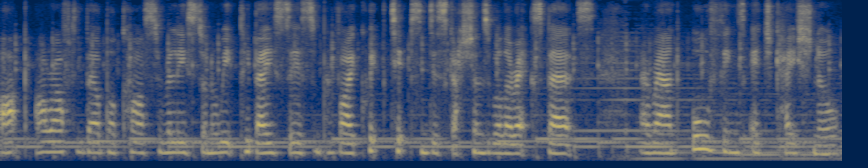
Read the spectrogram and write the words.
up. Our After the Bell podcasts are released on a weekly basis and provide quick tips and discussions with our experts around all things educational.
